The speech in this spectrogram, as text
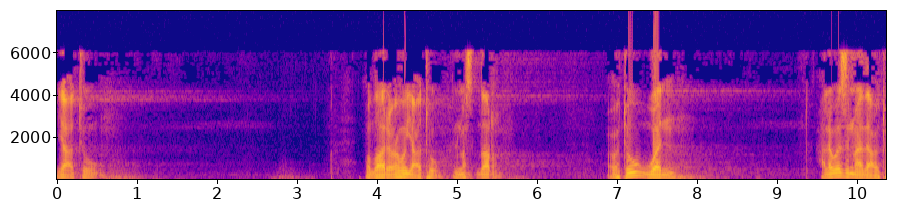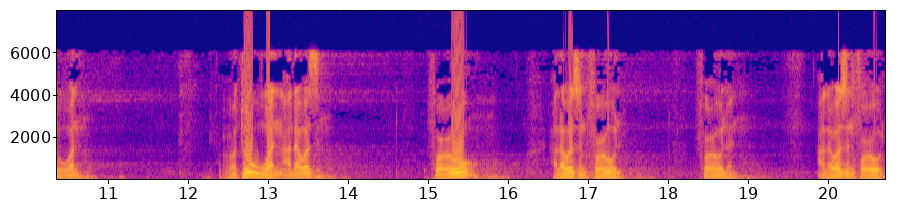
يعتو. مضارعه يعتو المصدر عتوا. على وزن ماذا عتوا؟ عتوا. على وزن فعو على وزن فعول فعولا. على وزن فعول.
